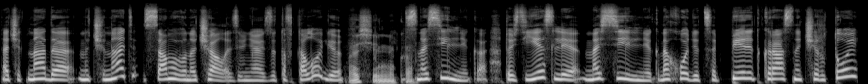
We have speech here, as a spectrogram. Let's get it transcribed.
Значит, надо начинать с самого начала, извиняюсь за тавтологию. Насильника. С насильника. То есть если насильник находится перед красной чертой,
